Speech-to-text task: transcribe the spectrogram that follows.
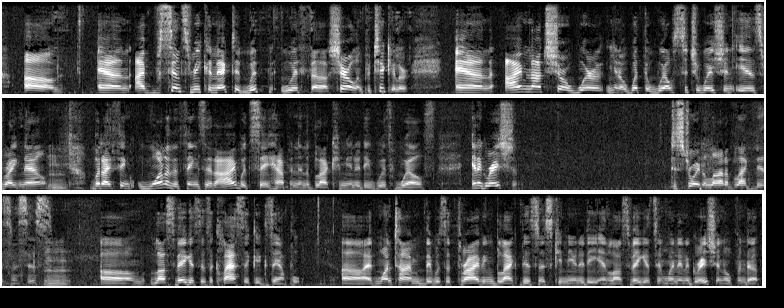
um, and I've since reconnected with with uh, Cheryl in particular, and I'm not sure where you know what the wealth situation is right now, mm. but I think one of the things that I would say happened in the black community with wealth integration destroyed a lot of black businesses. Mm. Um, Las Vegas is a classic example. Uh, at one time, there was a thriving black business community in Las Vegas, and when integration opened up,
